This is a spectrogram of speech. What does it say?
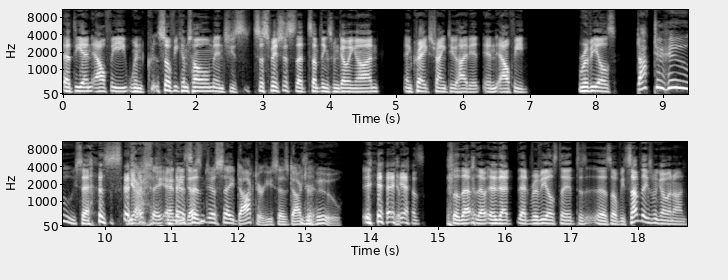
at the end. Alfie, when Sophie comes home and she's suspicious that something's been going on, and Craig's trying to hide it, and Alfie reveals Doctor Who. Says, yeah, and he doesn't just say Doctor. He says Doctor Who. yes. So that that that that reveals to, to uh, Sophie something's been going on.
